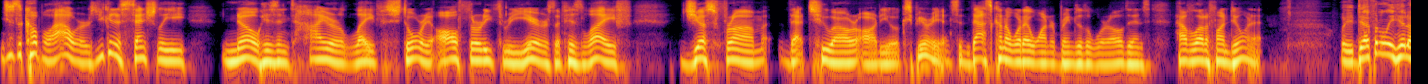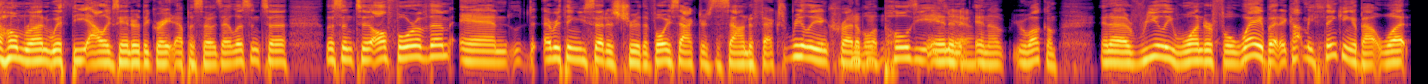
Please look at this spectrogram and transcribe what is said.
in just a couple hours, you can essentially know his entire life story, all 33 years of his life, just from that two hour audio experience. And that's kind of what I want to bring to the world and have a lot of fun doing it. Well, you definitely hit a home run with the Alexander the Great episodes. I listened to listened to all four of them, and everything you said is true. The voice actors, the sound effects, really incredible. it mm-hmm. pulls you in, in, a, in a you're welcome in a really wonderful way. But it got me thinking about what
